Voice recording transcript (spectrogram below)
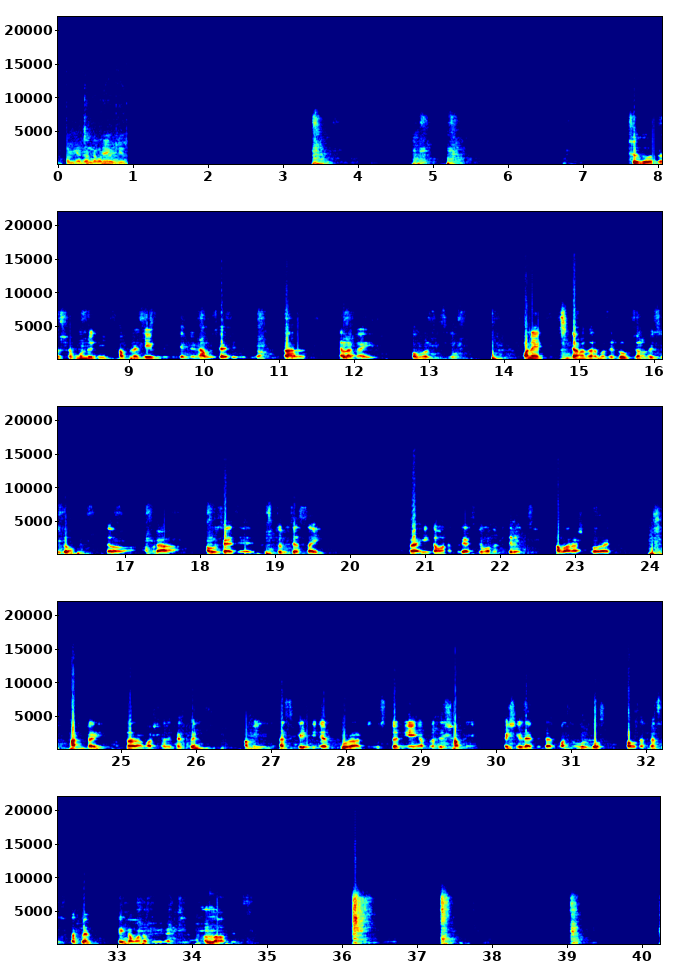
দর্শক মন্ডলী, আপনারা যে দেখলেন আবু ভিডিও তার এলাকায় খবর দিচ্ছে। অনেক জানাজার মধ্যে লোকজন হয়েছিল। তো আমরা আবু সাইদের সুস্থ বিচার চাই। আমরা এই কামনা করে আজকের মতো বিদায় নিচ্ছি। আবার আসব আটটায়। আপনারা আমার সাথে থাকবেন। আমি আজকে দিনের পুরো নিউজটা নিয়ে আপনাদের সামনে এসে লাইভে কথা বলব। ভালো থাকবেন, সুস্থ থাকবেন।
